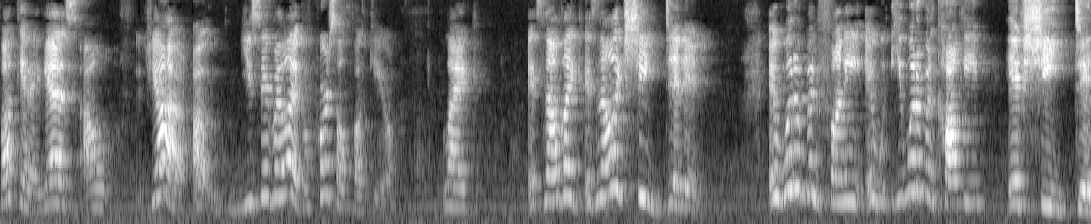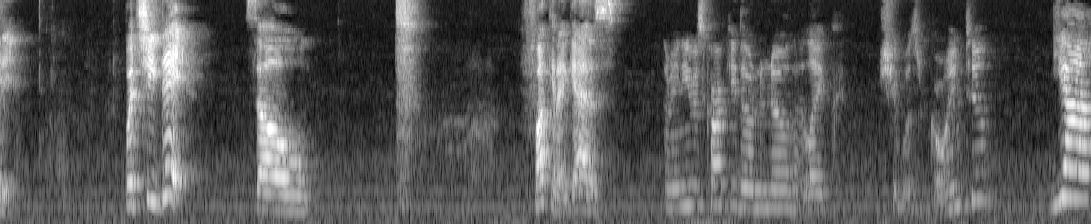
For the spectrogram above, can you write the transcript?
fuck it. I guess I'll. Yeah, I'll, you saved my life. Of course I'll fuck you. Like, it's not like it's not like she didn't. It would have been funny. It He would have been cocky if she didn't. But she did. So. Fuck it, I guess. I mean, he was cocky though to know that like she was going to. yeah,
